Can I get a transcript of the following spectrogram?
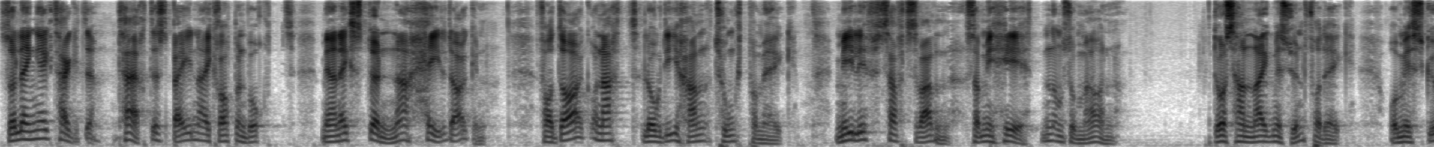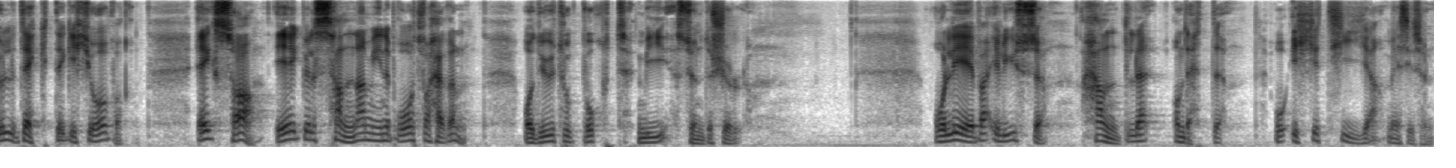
Så lenge jeg tagde, tærtes beina i kroppen bort, medan jeg stønna hele dagen. For dag og natt lå de han tungt på meg, mi livssaftsvann som i heten om sommeren. Da sanna jeg synd for deg, og mi skyld dekte jeg ikke over. Jeg sa, jeg vil sanna mine brudd for Herren, og du tok bort mi syndeskyld. Å leve i lyset handler om dette, og ikke tie med sin synd,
